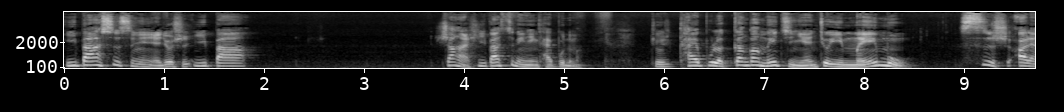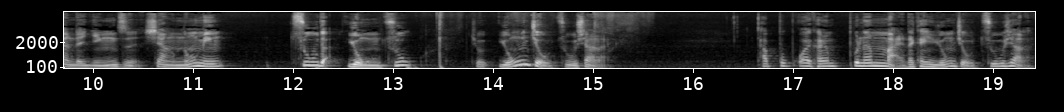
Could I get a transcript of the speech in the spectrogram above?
一八四四年，也就是一八，上海是一八四零年开埠的嘛，就开埠了刚刚没几年，就以每亩四十二两的银子向农民租的永租，就永久租下来。他不外国人不能买，他可以永久租下来。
